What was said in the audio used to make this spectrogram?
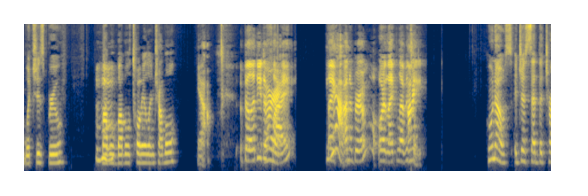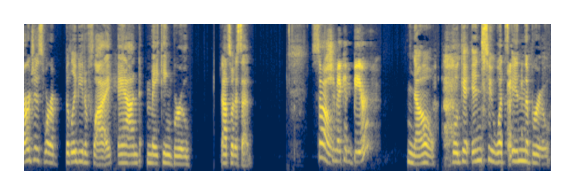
Which is brew? Mhm. Bubble, bubble, toil, and trouble. Yeah. Ability to All fly, right. like yeah. on a broom, or like levitate. Who knows? It just said the charges were ability to fly and making brew. That's what it said. So, she making beer? no, we'll get into what's in the brew.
